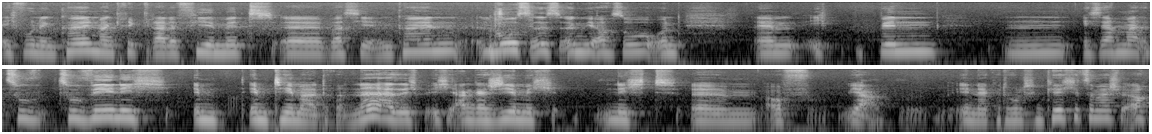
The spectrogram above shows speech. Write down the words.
ich wohne in Köln, man kriegt gerade viel mit, äh, was hier in Köln los ist, irgendwie auch so. Und ähm, ich bin, mh, hm, ich sag mal, zu, zu wenig im, im Thema drin. Ne? Also ich, ich engagiere mich nicht ähm, auf, ja, in der katholischen Kirche zum Beispiel auch.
